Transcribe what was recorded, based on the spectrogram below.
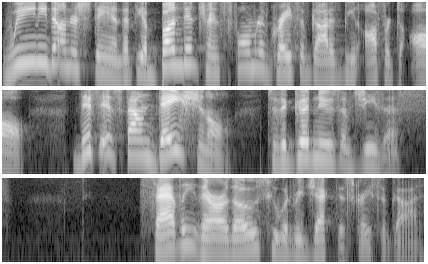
We need to understand that the abundant, transformative grace of God is being offered to all. This is foundational to the good news of Jesus. Sadly, there are those who would reject this grace of God,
